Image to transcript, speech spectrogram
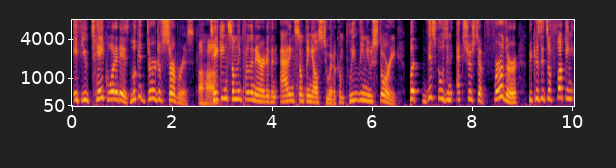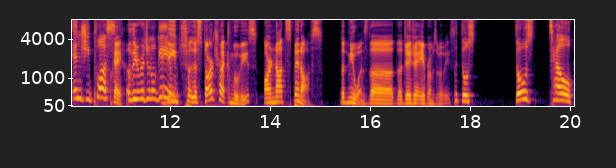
if you take what it is, look at Dirge of Cerberus, Uh-huh. taking something from the narrative and adding something else to it, a completely new story. But this goes an extra step further because it's a fucking NG plus Okay. of the original game. ch- the Star Trek movies are not spin-offs. The new ones, the the J.J. Abrams movies. but those those tell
